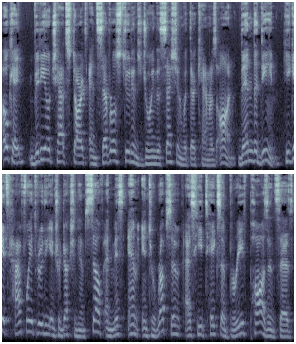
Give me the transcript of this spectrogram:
Okay, video chat starts and several students join the session with their cameras on. Then the dean. He gets halfway through the introduction himself and Miss M interrupts him as he takes a brief pause and says,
